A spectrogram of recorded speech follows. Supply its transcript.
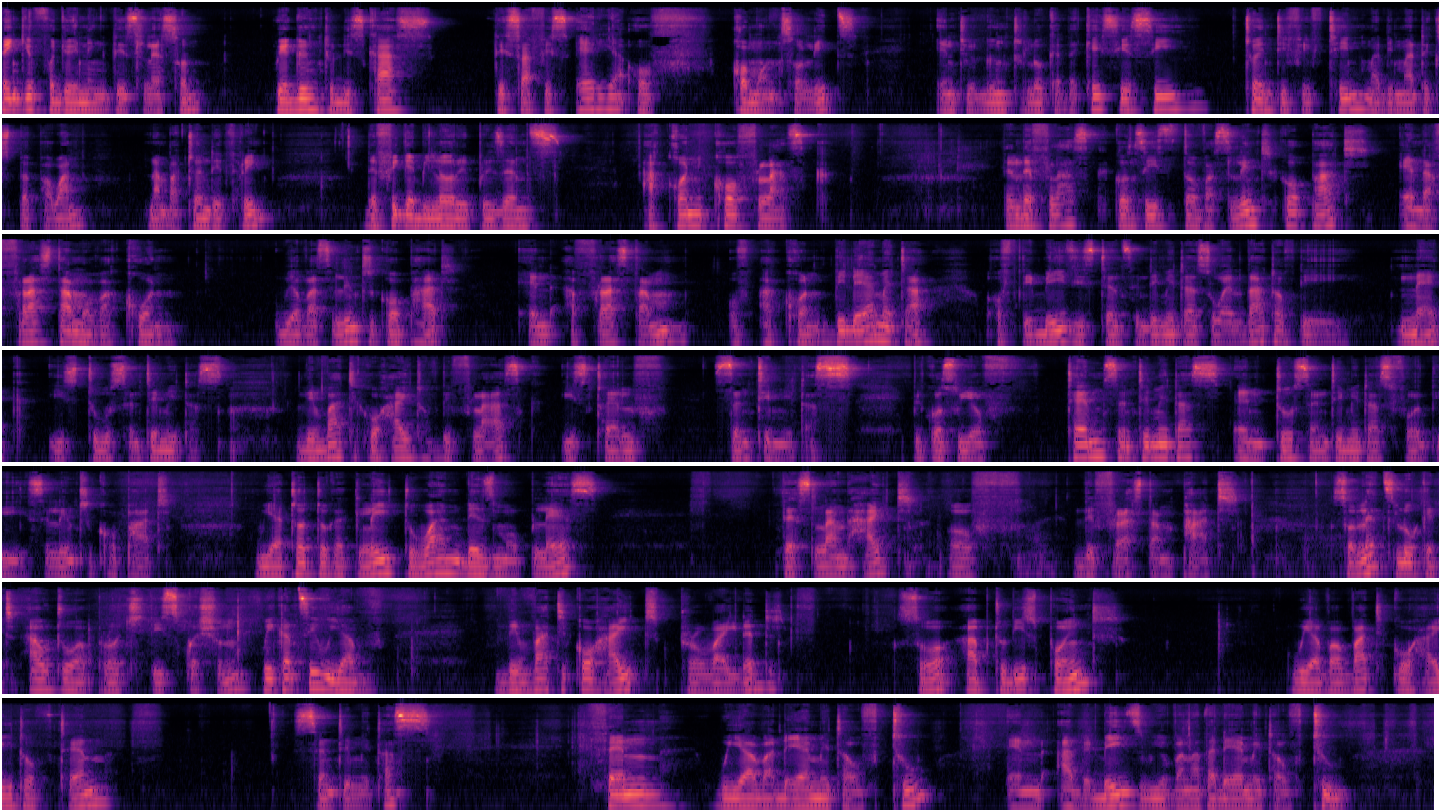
Thank you for joining this lesson. We are going to discuss the surface area of common solids and we're going to look at the KCSE 2015 Mathematics Paper 1, number 23. The figure below represents a conical flask. Then the flask consists of a cylindrical part and a frustum of a cone. We have a cylindrical part and a frustum of a cone. The diameter of the base is 10 centimeters while that of the neck is 2 centimeters. The vertical height of the flask is 12 centimeters because we have 10 centimeters and 2 centimeters for the cylindrical part. We are taught to calculate one decimal place the slant height of the frustum part. So let's look at how to approach this question. We can see we have the vertical height provided. So up to this point, we have a vertical height of 10 centimeters. Then we have a diameter of 2 and at the base we have another diameter of 2.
